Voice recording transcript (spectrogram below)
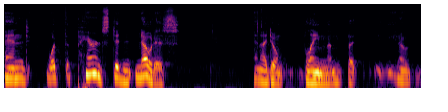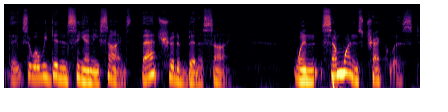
And what the parents didn't notice, and I don't blame them, but you know, they said, well, we didn't see any signs. That should have been a sign when someone's checklist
